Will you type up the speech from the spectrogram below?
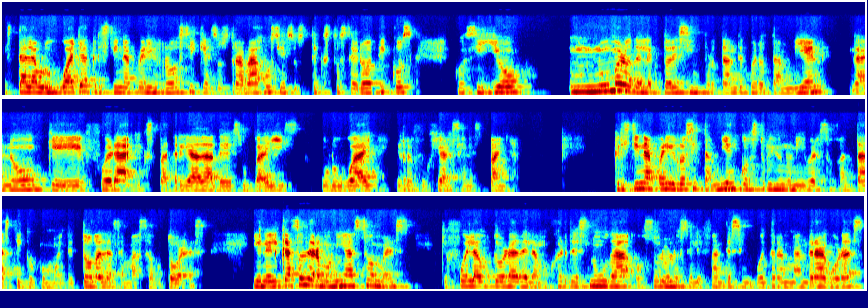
Está la uruguaya Cristina Peri Rossi, que en sus trabajos y en sus textos eróticos consiguió un número de lectores importante, pero también ganó que fuera expatriada de su país, Uruguay, y refugiarse en España. Cristina Peri Rossi también construye un universo fantástico como el de todas las demás autoras. Y en el caso de Armonía Somers, que fue la autora de La mujer desnuda o Solo los elefantes se encuentran mandrágoras,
